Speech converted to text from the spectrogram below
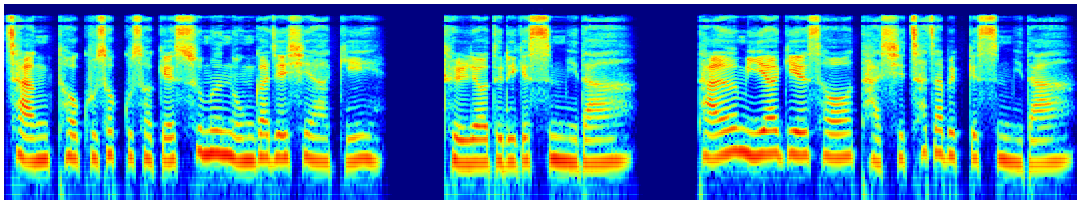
장터 구석구석의 숨은 온가지 이야기 들려드리겠습니다. 다음 이야기에서 다시 찾아뵙겠습니다.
